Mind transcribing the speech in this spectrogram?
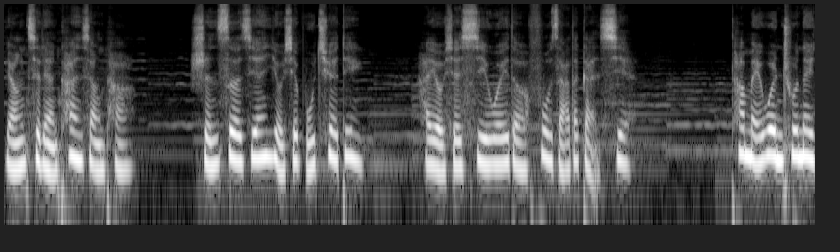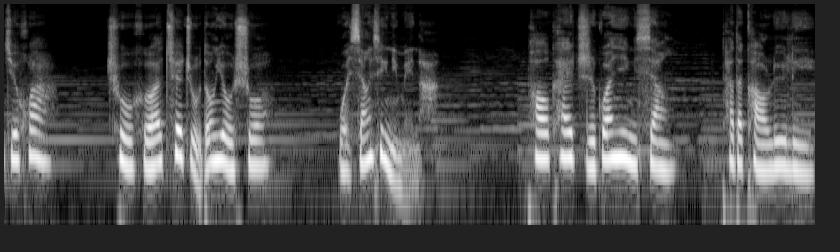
扬起脸看向他，神色间有些不确定，还有些细微的复杂的感谢。他没问出那句话，楚河却主动又说。我相信你没拿。抛开直观印象，他的考虑里，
